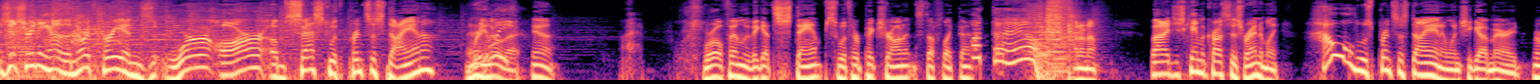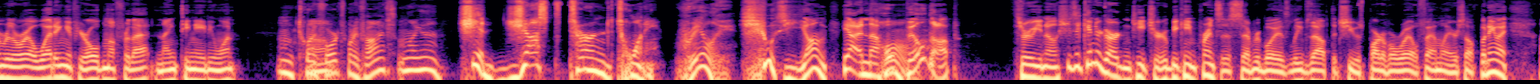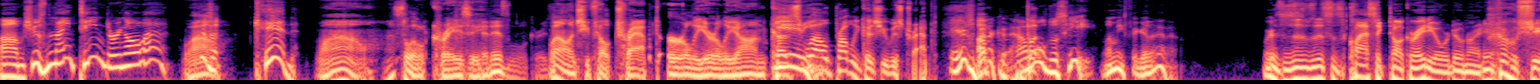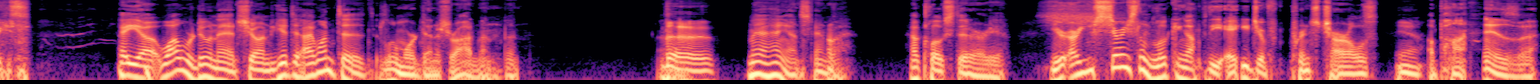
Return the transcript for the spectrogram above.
Was just reading how the North Koreans were are obsessed with Princess Diana. I Really? Know that. Yeah. Royal family. They got stamps with her picture on it and stuff like that. What the hell? I don't know, but I just came across this randomly. How old was Princess Diana when she got married? Remember the royal wedding? If you're old enough for that, in 1981. Mm, 24, 25, something like that. She had just turned 20. Really? She was young. Yeah, and the whole Oh. build up through, you know, she's a kindergarten teacher who became princess. Everybody leaves out that she was part of a royal family herself. But anyway, um, she was 19 during all that. She was Wow. a kid. Wow, that's a little crazy. It is a little crazy. Well, and she felt trapped early, early on. Cause, Idiot. well, probably because she was trapped. Here's a better. Uh, how but- old was he? Let me figure that out. Where is this? This is classic talk radio we're doing right here. Oh, jeez. Hey, uh, while we're doing that, Sean, get to, I want to a little more Dennis Rodman, but The yeah, hang on, stand by. How close to it are you? You're, are you seriously looking up the age of Prince Charles yeah. upon his? Uh,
